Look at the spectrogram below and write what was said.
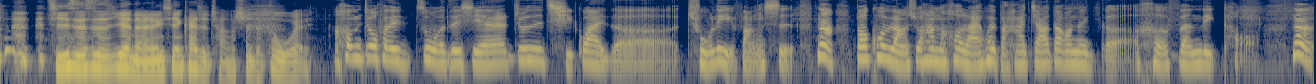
其实是越南人先开始尝试的部位。然后他们就会做这些就是奇怪的处理方式，那包括比方说，他们后来会把它加到那个河粉里头，那。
